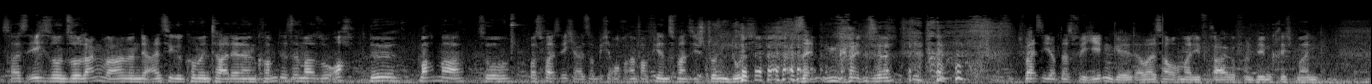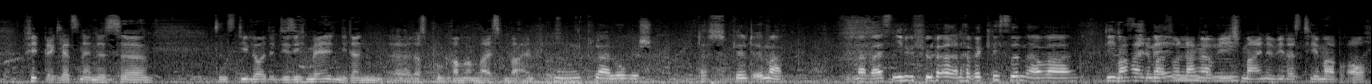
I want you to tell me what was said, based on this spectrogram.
das heißt ich, so und so lang war und der einzige Kommentar, der dann kommt, ist immer so, ach nö, mach mal, so, was weiß ich, als ob ich auch einfach 24 Stunden durchsenden könnte. Ich weiß nicht, ob das für jeden gilt, aber es ist auch immer die Frage, von wem kriegt man Feedback. Letzten Endes äh, sind es die Leute, die sich melden, die dann äh, das Programm am meisten beeinflussen. Mhm, Klar, logisch. Das gilt immer. Man weiß nie, wie viele Hörer da wirklich sind, aber die, Ich die mache halt immer melden, so lange, haben- wie ich meine, wie das Thema braucht.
